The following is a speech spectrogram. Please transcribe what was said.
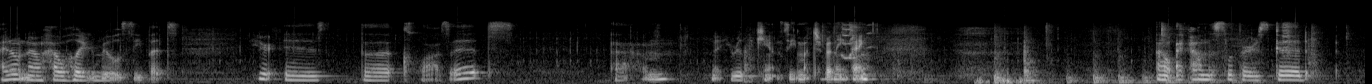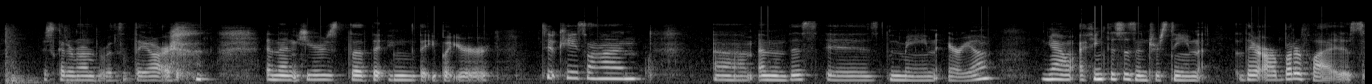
I don't know how well you're gonna be able to see, but here is the closet. um, you really can't see much of anything. Oh, I found the slippers. Good. I just gotta remember what they are. and then here's the thing that you put your suitcase on. Um, and then this is the main area. Now, I think this is interesting. There are butterflies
